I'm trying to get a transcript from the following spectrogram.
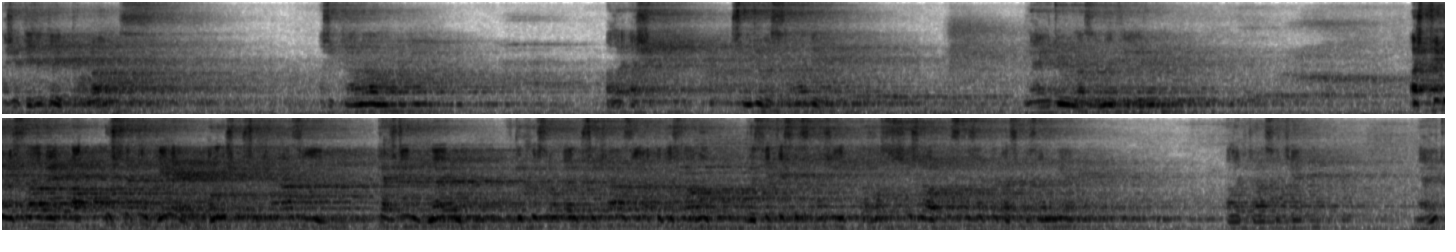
A že to je pro nás říká nám, ale až přijdu ve slávě, najdu na zemi víru. Až přijdu ve slávě a už se to děje, on už přichází každým dnem, v duchu svatém přichází a tuto slavu ve světě se snaží rozšiřovat skrze tebe, skrze mě. Ale ptá se tě, najdu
